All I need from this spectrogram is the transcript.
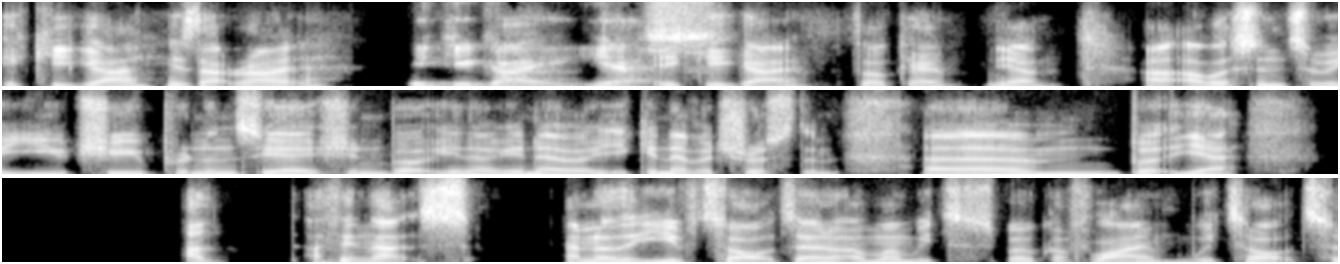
Ikigai? Is that right? Ikigai, yes. Ikigai. Okay, yeah. I, I listened to a YouTube pronunciation, but you know, you never, you can never trust them. Um, but yeah, I, I think that's. I know that you've talked, and when we spoke offline, we talked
